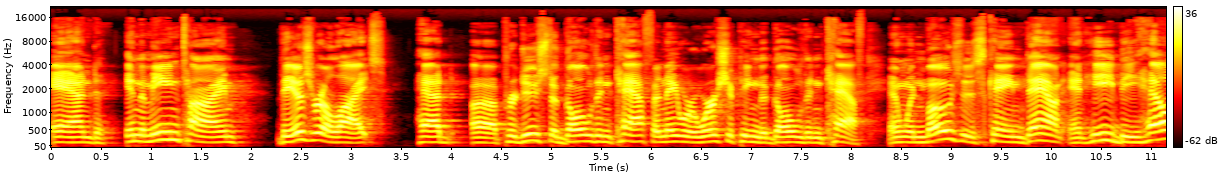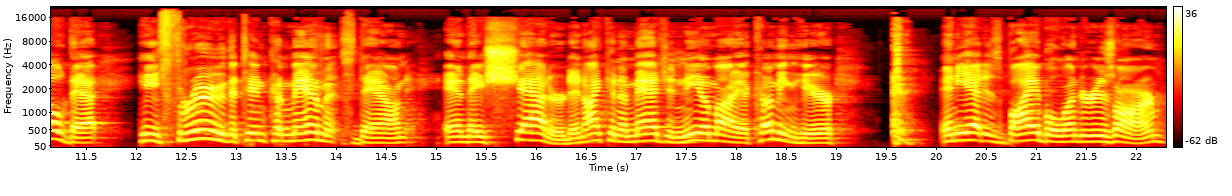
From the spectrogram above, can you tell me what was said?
And in the meantime, the Israelites had uh, produced a golden calf and they were worshiping the golden calf. And when Moses came down and he beheld that, he threw the Ten Commandments down and they shattered. And I can imagine Nehemiah coming here and he had his Bible under his arm,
